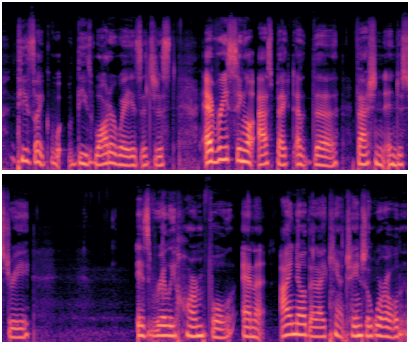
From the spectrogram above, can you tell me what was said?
these like w- these waterways it's just every single aspect of the fashion industry is really harmful and I know that I can't change the world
